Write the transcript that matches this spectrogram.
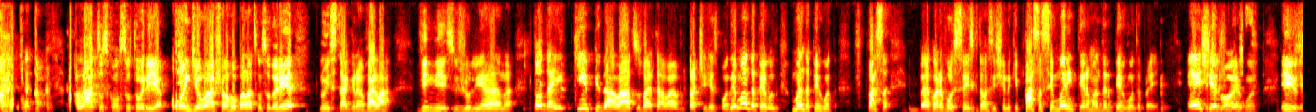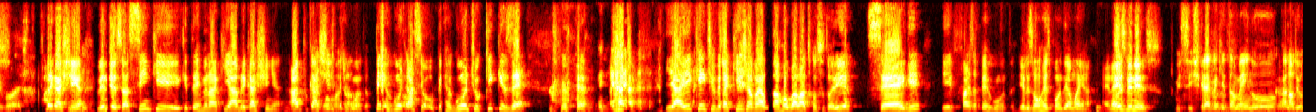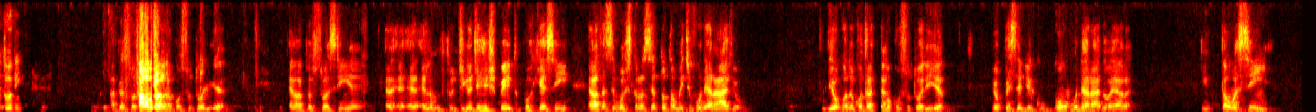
arroba Latos Consultoria. Onde eu acho arroba Latos Consultoria? No Instagram. Vai lá. Vinícius, Juliana, toda a equipe da Latos vai estar lá para te responder. Manda pergunta, manda pergunta. Passa, agora vocês que estão assistindo aqui, passa a semana inteira mandando pergunta para ele. Enche ele de perguntas. Isso. Abre caixinha. Vinícius, assim que, que terminar aqui, abre caixinha. Abre caixinha de pergunta. Pergunte, assim, ó, pergunte o que quiser. e aí, quem tiver aqui já vai lá, arroba Latos Consultoria, segue e faz a pergunta. Eles vão responder amanhã. É, não é isso, Vinícius? E se inscreve aqui também no cara, canal do YouTube. Hein? A pessoa que Fala, Bruno. na consultoria é uma pessoa assim, é, é, é, ela é muito digna de respeito porque assim, ela está se mostrando ser totalmente vulnerável. Eu, quando eu contratei uma consultoria, eu percebi o quão vulnerável era. Então, assim,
